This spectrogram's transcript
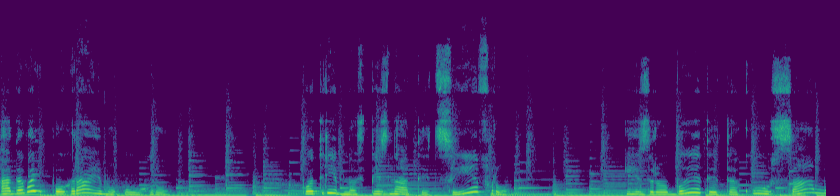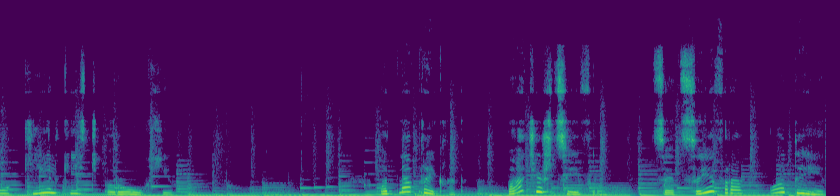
А давай пограємо у гру. Потрібно впізнати цифру і зробити таку саму кількість рухів. От, наприклад, бачиш цифру? Це цифра 1.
